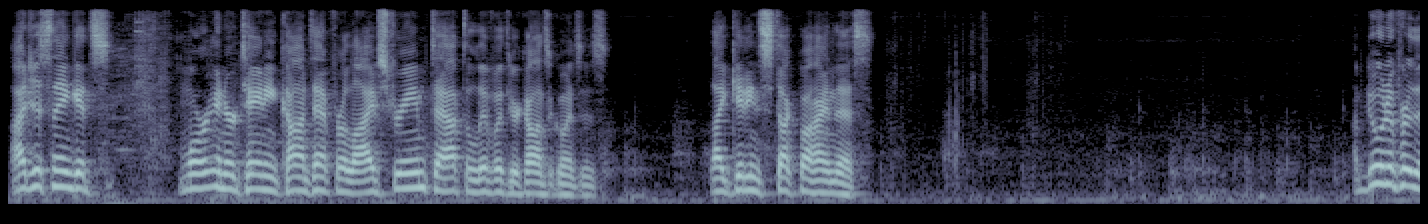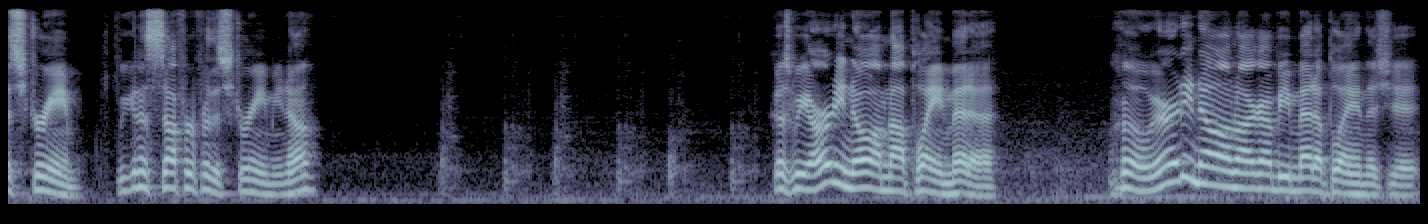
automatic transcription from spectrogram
I just think it's more entertaining content for live stream to have to live with your consequences. Like getting stuck behind this. I'm doing it for the stream. We're gonna suffer for the stream, you know? Because we already know I'm not playing meta. we already know I'm not gonna be meta playing this shit.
